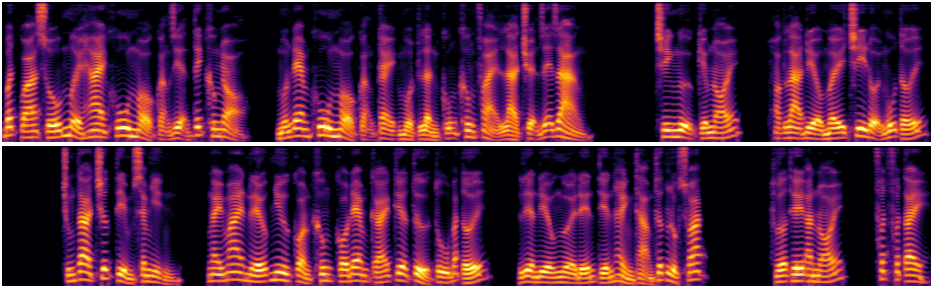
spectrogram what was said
bất quá số 12 khu mỏ quặng diện tích không nhỏ, muốn đem khu mỏ quặng cày một lần cũng không phải là chuyện dễ dàng. Trình ngự kiếm nói, hoặc là điều mấy chi đội ngũ tới. Chúng ta trước tìm xem nhìn, ngày mai nếu như còn không có đem cái kia tử tù bắt tới, liền điều người đến tiến hành thảm thức lục soát. Hứa Thế An nói, phất phất tay.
